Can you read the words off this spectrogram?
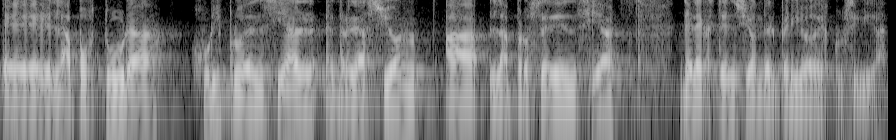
eh, la postura jurisprudencial en relación a la procedencia de la extensión del periodo de exclusividad.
